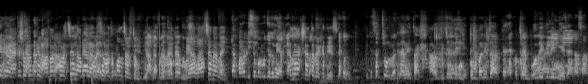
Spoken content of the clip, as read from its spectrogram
এখানে একশো জনকে মার্ডার করেছেন আপনি না, না, না, করেছেন হয়তো পঞ্চাশ জন না, না, এটা মেয়াদ আছে না নাই? বারো ডিসেম্বর পর্যন্ত মেয়াদ তাহলে একসাথে রেখে দিয়েছে। এটা স্যার চলবে। আমি আরও দুই চার কোম্পানি তো একত্রে বলে দিলে নিয়ে যায় না স্যার।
